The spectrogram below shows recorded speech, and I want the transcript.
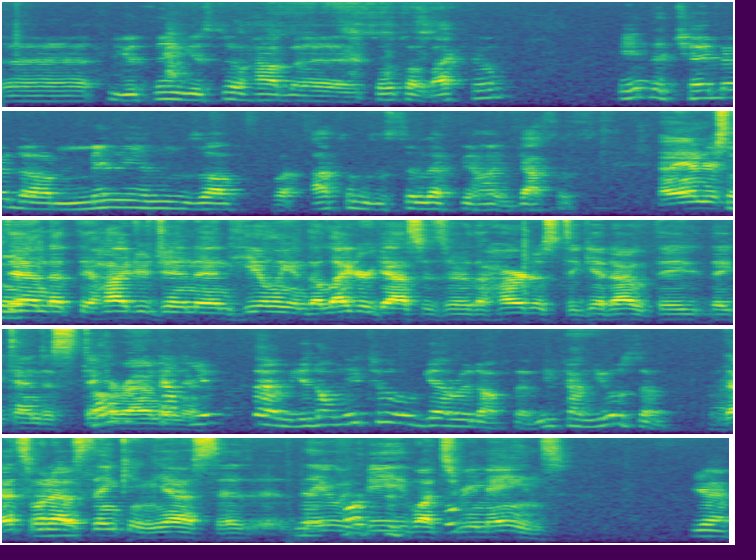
uh, you think you still have a total vacuum, in the chamber there are millions of atoms still left behind, gases. I understand that the hydrogen and helium, the lighter gases, are the hardest to get out. They they tend to stick around you in there. use them. You don't need to get rid of them. You can use them. That's what I was thinking. Yes, uh, they would be what remains. Yeah.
